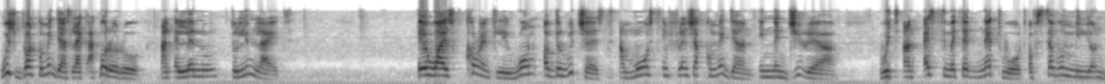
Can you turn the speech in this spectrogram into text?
which brought comedians like Akpororo and Elenu to limelight. AY is currently one of the richest and most influential comedian in Nigeria with an estimated net worth of $7 million.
